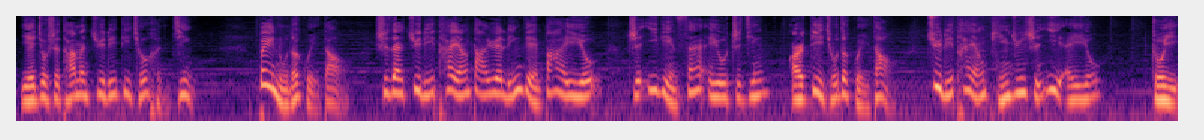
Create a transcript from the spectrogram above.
也就是它们距离地球很近。贝努的轨道是在距离太阳大约0.8 AU 至1.3 AU 之间，而地球的轨道距离太阳平均是1 AU。注意，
